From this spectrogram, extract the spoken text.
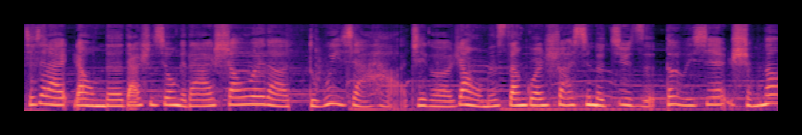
接下来，让我们的大师兄给大家稍微的读一下哈，这个让我们三观刷新的句子都有一些什么呢？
